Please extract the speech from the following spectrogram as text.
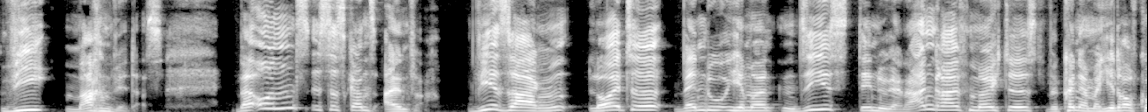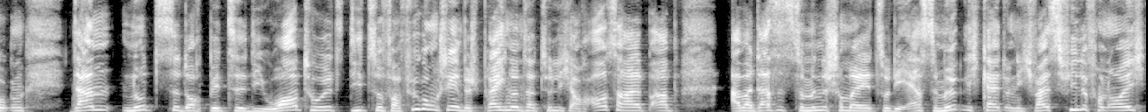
wie machen wir das? Bei uns ist das ganz einfach wir sagen, Leute, wenn du jemanden siehst, den du gerne angreifen möchtest, wir können ja mal hier drauf gucken, dann nutze doch bitte die War Tools, die zur Verfügung stehen. Wir sprechen uns natürlich auch außerhalb ab, aber das ist zumindest schon mal jetzt so die erste Möglichkeit und ich weiß, viele von euch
